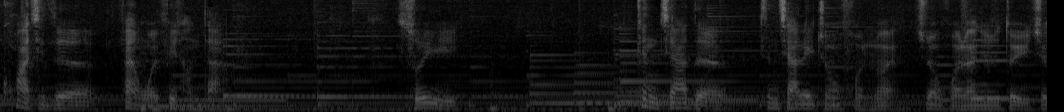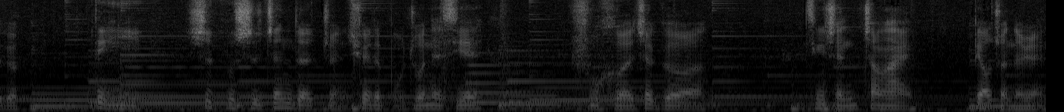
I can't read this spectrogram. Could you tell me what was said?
跨级的范围非常大，所以更加的增加了一种混乱。这种混乱就是对于这个定义是不是真的准确的捕捉那些符合这个精神障碍标准的人。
